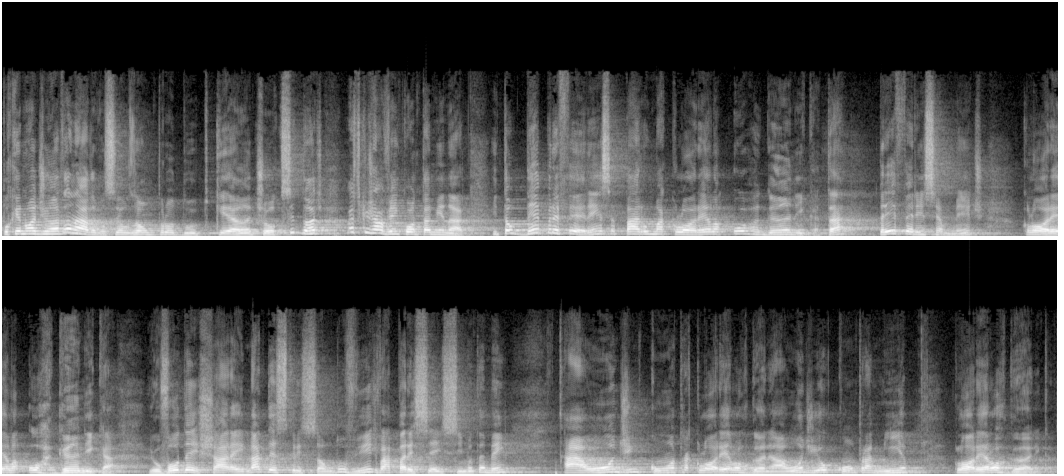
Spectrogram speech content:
Porque não adianta nada você usar um produto que é antioxidante, mas que já vem contaminado. Então dê preferência para uma clorela orgânica, tá? Preferencialmente clorela orgânica. Eu vou deixar aí na descrição do vídeo, vai aparecer aí em cima também, aonde encontra clorela orgânica, aonde eu compro a minha clorela orgânica.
